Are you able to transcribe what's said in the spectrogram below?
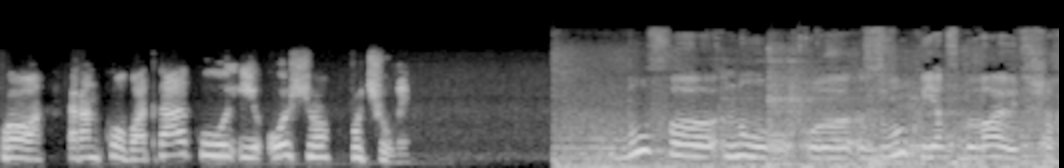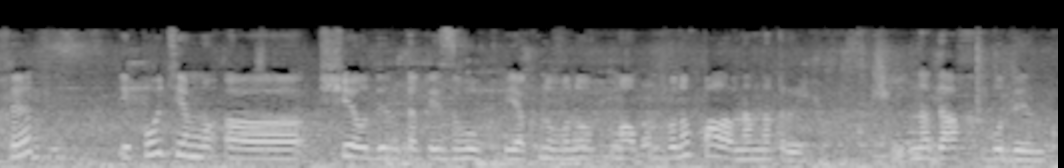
про ранкову атаку, і ось що почули. Був е, ну, е, звук, як збивають шахет, і потім е, ще один такий звук, як ну воно воно впало нам на кришу, на дах будинку.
